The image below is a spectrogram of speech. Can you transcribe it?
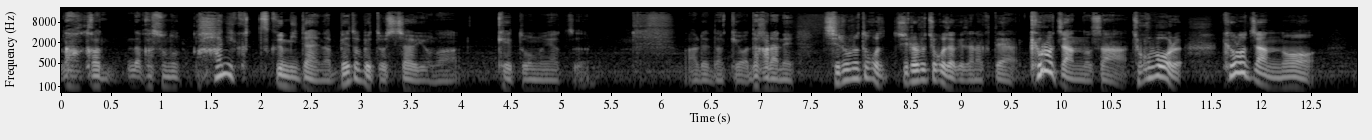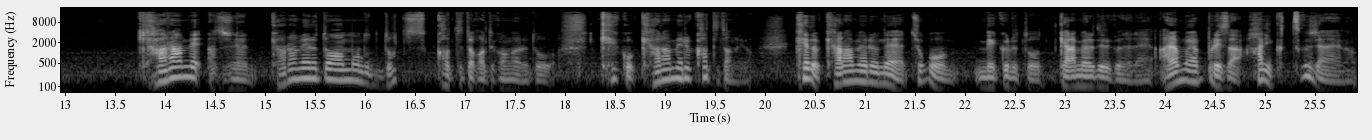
なんかなんかその歯にくっつくみたいなベトベトしちゃうような系統のやつ。あれだけは。だからねチロルチョコチロルチョコだけじゃなくてキョロちゃんのさチョコボール。キョロちゃんのキャラメ私ねキャラメルとアーモンドどっち買ってたかって考えると結構キャラメル買ってたのよ。けどキャラメルねチョコをめくるとキャラメル出てくるんじゃないあれもやっぱりさ歯にくっつくじゃないの。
